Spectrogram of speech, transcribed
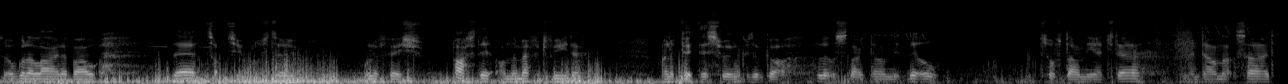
So I've got a line about there top two plus two. I'm going to fish past it on the method feeder and I picked this swim because I've got a little snag down the little tough down the edge there and down that side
